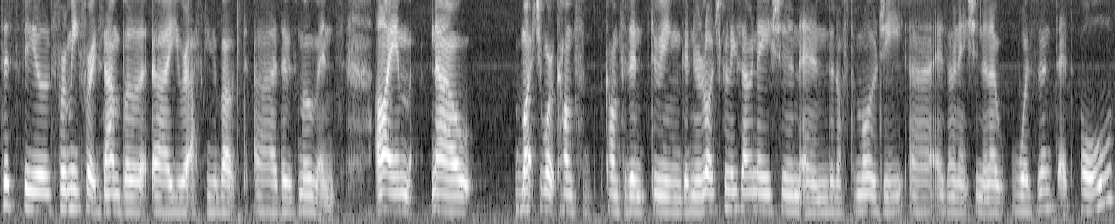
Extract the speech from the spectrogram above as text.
this field. For me, for example, uh, you were asking about uh, those moments. I'm now much more conf- confident doing a neurological examination and an ophthalmology uh, examination, and I wasn't at all.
